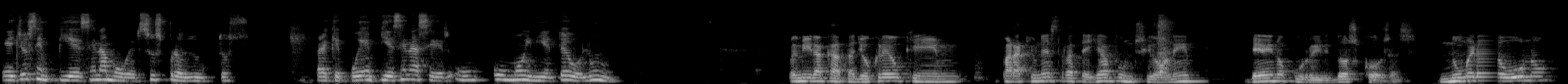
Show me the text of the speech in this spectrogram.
ellos empiecen a mover sus productos, para que empiecen a hacer un, movimiento de volumen? Pues mira, Cata, yo creo que mm, para que una estrategia funcione deben ocurrir dos cosas. Número uno,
